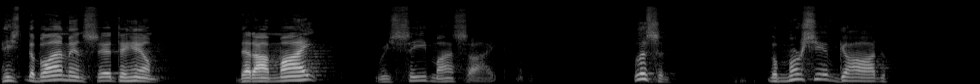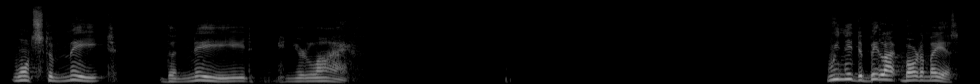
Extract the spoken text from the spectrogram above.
He's, the blind man said to him, That I might receive my sight. Listen, the mercy of God wants to meet the need in your life. We need to be like Bartimaeus.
